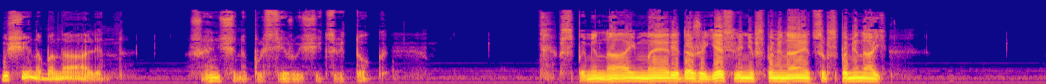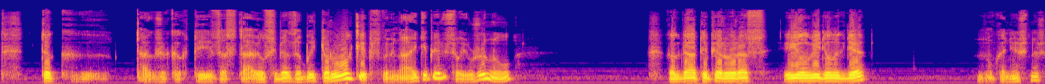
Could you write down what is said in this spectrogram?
Мужчина банален, женщина — пульсирующий цветок. Вспоминай, Мэри, даже если не вспоминается, вспоминай. Так так же, как ты заставил себя забыть руки, вспоминай теперь свою жену. Когда ты первый раз ее увидел и где? Ну, конечно же,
